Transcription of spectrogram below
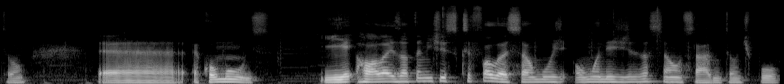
Então, é, é comum isso. E rola exatamente isso que você falou, essa homogeneização, sabe? Então, tipo,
